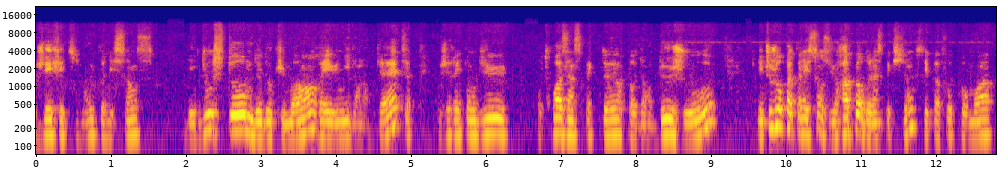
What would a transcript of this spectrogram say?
J'ai effectivement eu connaissance des douze tomes de documents réunis dans l'enquête. J'ai répondu aux trois inspecteurs pendant deux jours. Je n'ai toujours pas connaissance du rapport de l'inspection. Ce n'est pas faux pour moi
